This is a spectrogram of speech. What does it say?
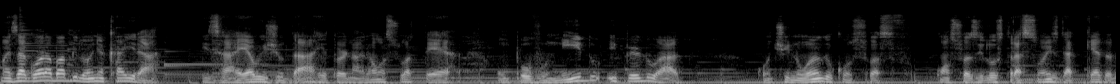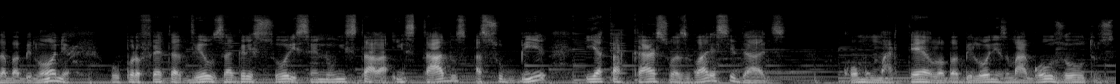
Mas agora a Babilônia cairá Israel e Judá retornarão à sua terra, um povo unido e perdoado. Continuando com suas, com suas ilustrações da queda da Babilônia, o profeta vê os agressores sendo instados a subir e atacar suas várias cidades. Como um martelo, a Babilônia esmagou os outros,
